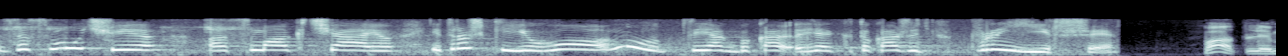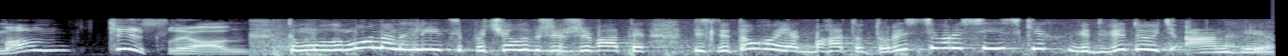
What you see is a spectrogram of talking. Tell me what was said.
засмучує смак чаю і трошки його, ну як би ка- як то кажуть, пригіршує. Бат лимон, кислий он. Тому лимон англійці почали вже вживати після того, як багато туристів російських відвідують Англію.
